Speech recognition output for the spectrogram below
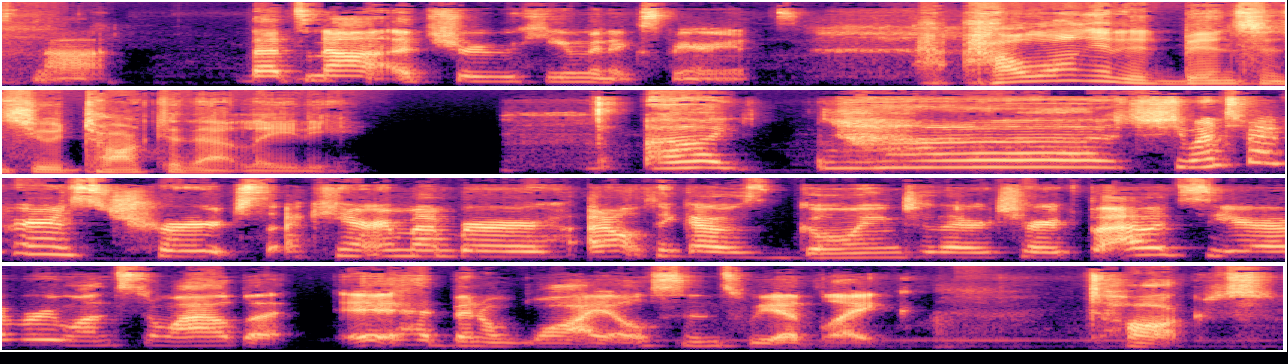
it's not that's not a true human experience How long had it had been since you had talked to that lady? uh, uh she went to my parents church i can't remember i don't think i was going to their church but i would see her every once in a while but it had been a while since we had like talked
